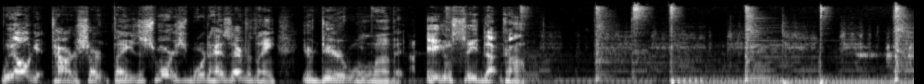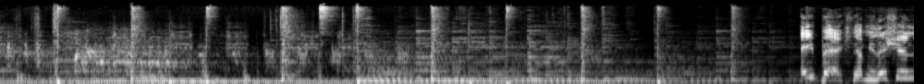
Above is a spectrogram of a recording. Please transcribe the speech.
we all get tired of certain things. The smorgasbord has everything. Your deer will love it. Eagleseed.com. Apex Ammunition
